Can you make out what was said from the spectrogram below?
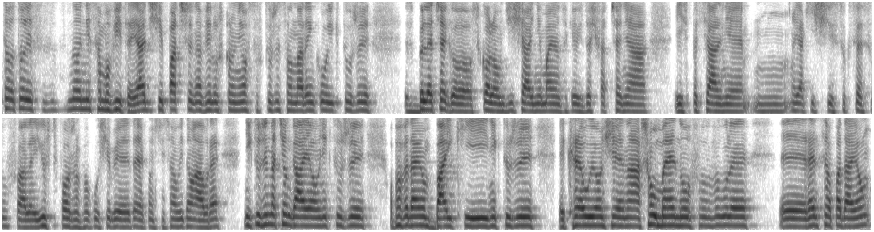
to, to jest no, niesamowite. Ja dzisiaj patrzę na wielu szkoleniowców, którzy są na rynku i którzy z byle czego szkolą dzisiaj, nie mając jakiegoś doświadczenia i specjalnie mm, jakichś sukcesów, ale już tworzą wokół siebie jakąś niesamowitą aurę. Niektórzy naciągają, niektórzy opowiadają bajki, niektórzy kreują się na showmenów, w ogóle Y, ręce opadają,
